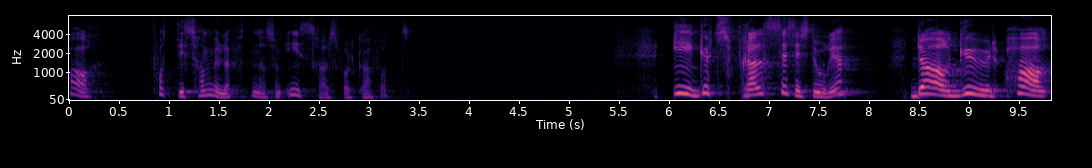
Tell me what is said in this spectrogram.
har fått de samme løftene som israelsfolket har fått. I Guds frelseshistorie der Gud har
